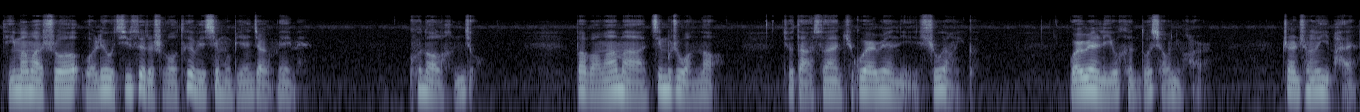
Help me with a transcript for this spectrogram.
听妈妈说，我六七岁的时候特别羡慕别人家有妹妹，哭闹了很久。爸爸妈妈禁不住我闹，就打算去孤儿院里收养一个。孤儿院里有很多小女孩，站成了一排。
